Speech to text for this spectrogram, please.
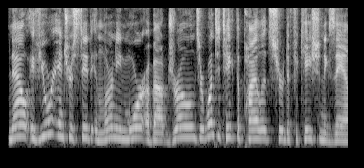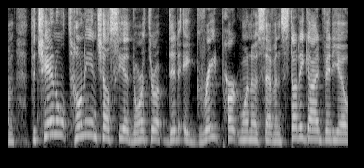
Now, if you're interested in learning more about drones or want to take the pilot certification exam, the channel Tony and Chelsea Northrup did a great Part 107 study guide video,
